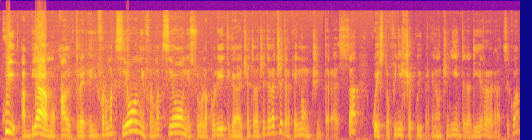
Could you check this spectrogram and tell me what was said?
Qui abbiamo altre informazioni informazioni sulla politica eccetera eccetera eccetera che non ci interessa. Questo finisce qui perché non c'è niente da dire ragazzi qua.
